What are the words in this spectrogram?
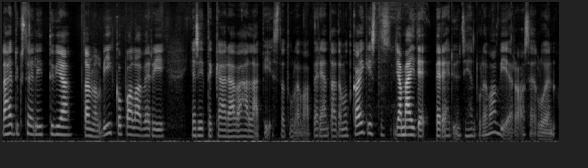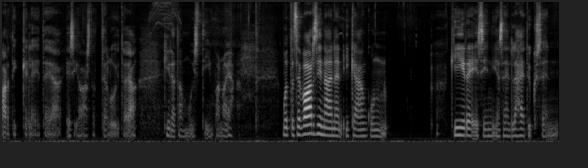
lähetykseen liittyviä, tai meillä on viikkopalaveri, ja sitten käydään vähän läpi sitä tulevaa perjantaita. Mutta kaikista, ja mä itse perehdyn siihen tulevaan vieraaseen, luen artikkeleita ja esihaastatteluita ja kirjoitan muistiinpanoja. Mutta se varsinainen ikään kuin kiireisin ja sen lähetyksen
